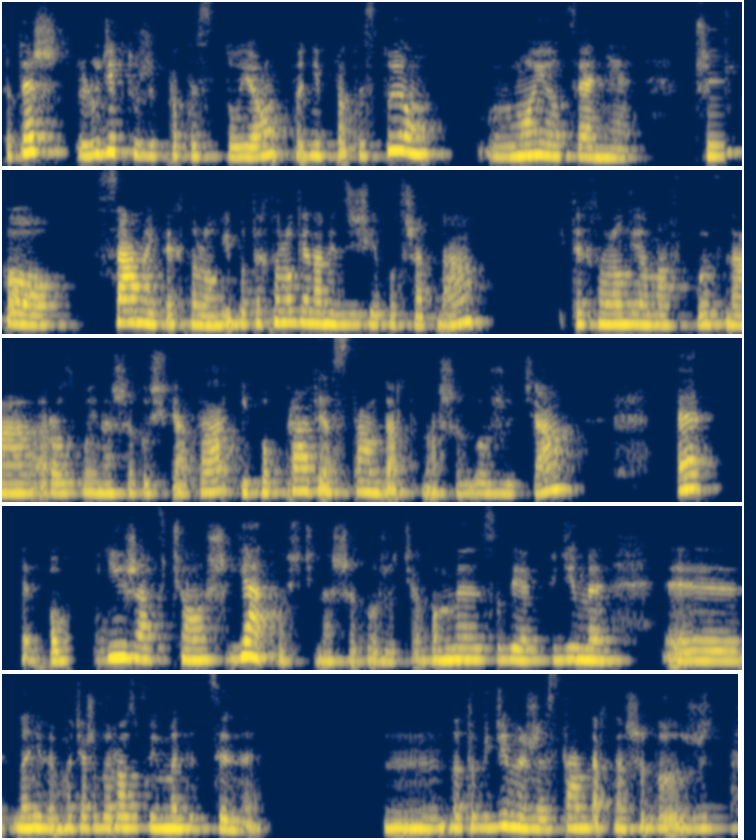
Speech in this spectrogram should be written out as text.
to też ludzie, którzy protestują, to nie protestują w mojej ocenie przeciwko samej technologii, bo technologia nam jest dzisiaj potrzebna, i technologia ma wpływ na rozwój naszego świata i poprawia standard naszego życia, ale obniża wciąż jakość naszego życia, bo my sobie, jak widzimy, y, no nie wiem, chociażby rozwój medycyny, mm, no to widzimy, że standard naszego życia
